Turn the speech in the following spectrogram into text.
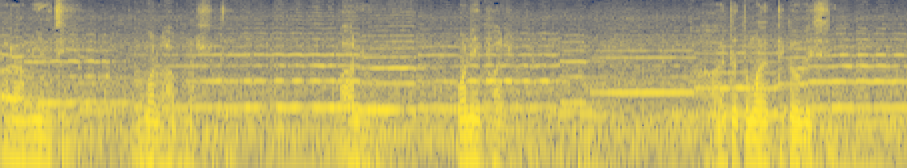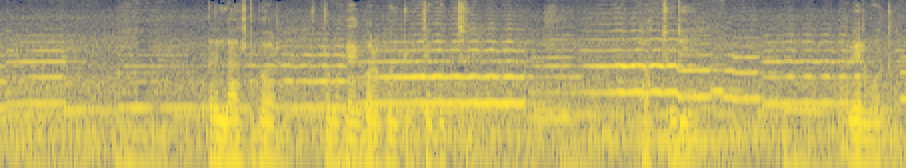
আর আমি আছি আমার ভাবনার সাথে। ভালো, অনেক ভালো। হয়তো তোমাদের থেকেও বেশি। তাই লাস্ট বার তোমাকে একবার বলতে ইচ্ছে করছে, হাত ছড়িয়ে আগের মতো।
